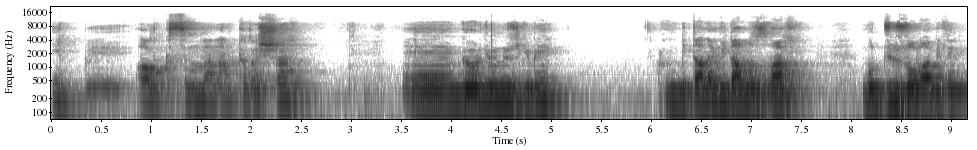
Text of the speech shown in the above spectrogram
ilk, e, alt kısımdan arkadaşlar e, gördüğünüz gibi bir tane vidamız var. Bu düz olabilir.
